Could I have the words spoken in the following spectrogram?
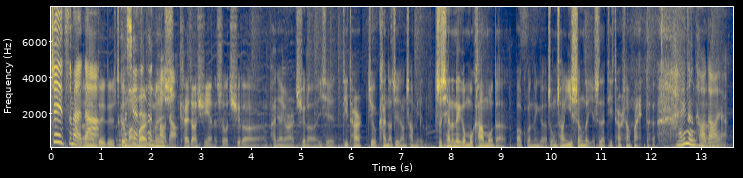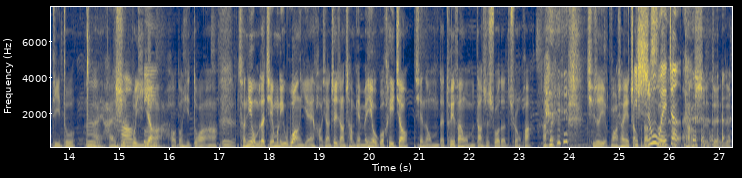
这次买的，嗯，对对，跟马妹儿他们淘到开张巡演的时候去了潘家园，去了一些地摊儿，就看到这张唱片。之前的那个木卡姆的，包括那个中唱一生的，也是在地摊儿上买的。还能淘到呀？帝都，嗯哎，还是不一样啊，好东西多啊。嗯，曾经我们在节目里妄言，好像这张唱片没有过黑胶。现在我们在推翻我们当时说的蠢话，其实也网上也找不到以实物为证 当时对对对，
